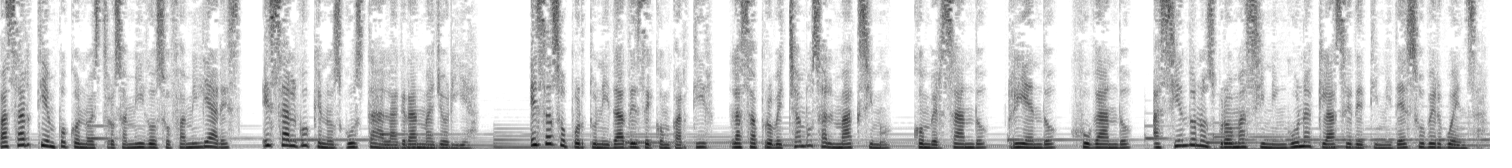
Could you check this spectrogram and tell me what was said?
Pasar tiempo con nuestros amigos o familiares es algo que nos gusta a la gran mayoría. Esas oportunidades de compartir las aprovechamos al máximo, conversando, riendo, jugando, haciéndonos bromas sin ninguna clase de timidez o vergüenza.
